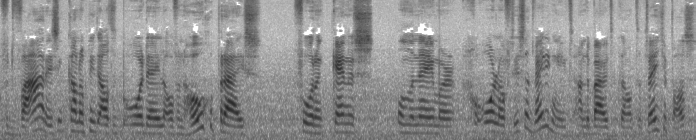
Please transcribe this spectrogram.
of het waar is. Ik kan ook niet altijd beoordelen of een hoge prijs voor een kennisondernemer geoorloofd is. Dat weet ik niet aan de buitenkant. Dat weet je pas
